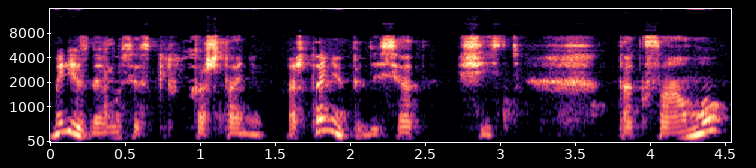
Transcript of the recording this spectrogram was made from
Ми дізнаємося, скільки каштанів. Каштанів 56. Так само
